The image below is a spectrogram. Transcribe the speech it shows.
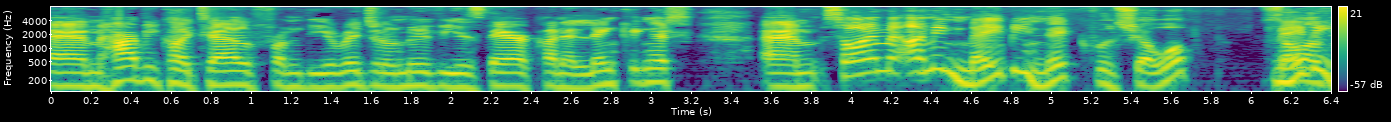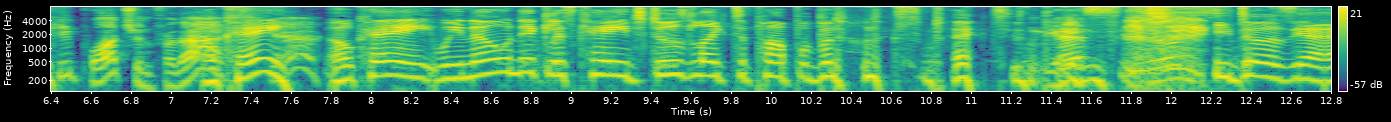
Um, Harvey Keitel from the original movie is there, kind of linking it. Um, so I'm, I mean, maybe Nick will show up. So Maybe. I'll keep watching for that. Okay, Yeah. okay. We know Nicolas Cage does like to pop up in unexpected Yes, things. he does. he does, yeah.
